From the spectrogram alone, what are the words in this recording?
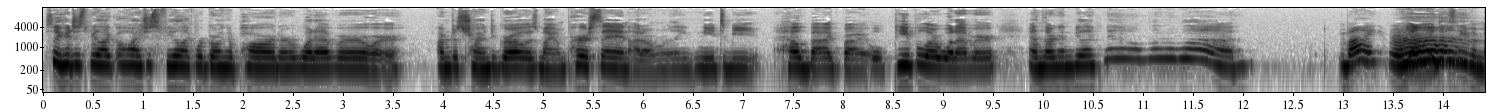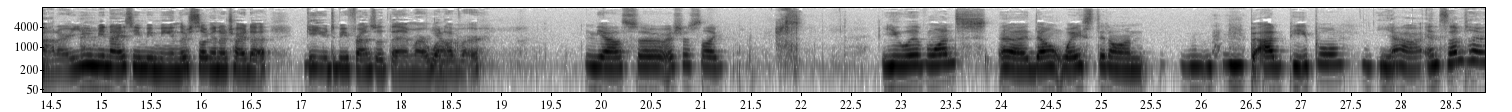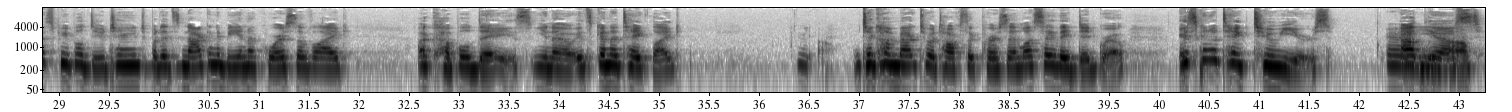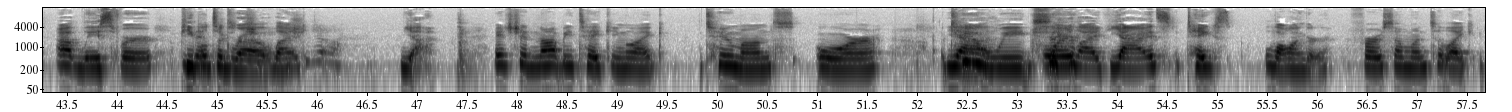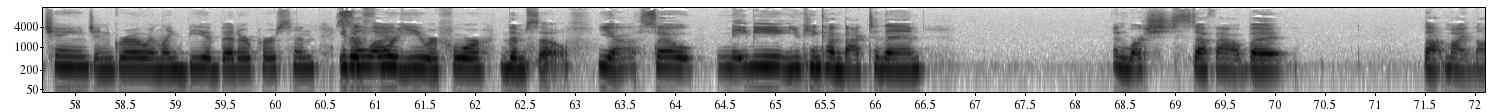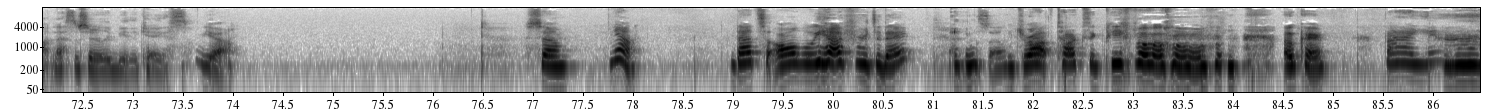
So you could just be like, "Oh, I just feel like we're growing apart" or whatever, or I'm just trying to grow as my own person. I don't really need to be held back by old people or whatever. And they're gonna be like, no, blah blah blah. Bye. Yeah, it doesn't even matter. You can be nice, you can be mean. They're still gonna try to get you to be friends with them or whatever. Yeah, Yeah, so it's just like you live once, uh, don't waste it on bad people. Yeah, and sometimes people do change, but it's not gonna be in a course of like a couple days. You know, it's gonna take like Yeah. to come back to a toxic person. Let's say they did grow. It's gonna take two years. Uh, at yeah, least at least for people to grow change, like yeah. yeah it should not be taking like two months or Yeah. two weeks or like yeah it takes longer for someone to like change and grow and like be a better person, either So, for like- you or for themselves. yeah so maybe you can come back to them and work sh- stuff out but that might not necessarily be the case Yeah. So, yeah. That's all we have for today. I think so Drop toxic people. okay. Bye.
